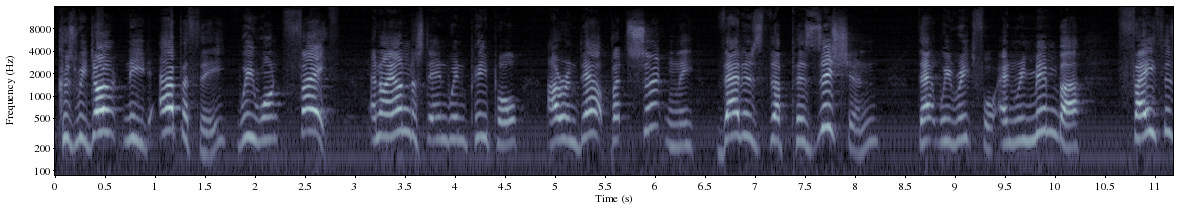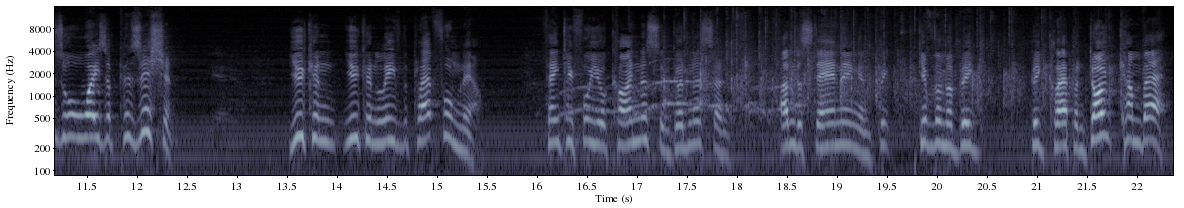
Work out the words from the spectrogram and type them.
because we don't need apathy, we want faith. And I understand when people are in doubt, but certainly that is the position that we reach for. And remember, faith is always a position. You can, you can leave the platform now. Thank you for your kindness and goodness and understanding, and big, give them a big, big clap. And don't come back.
